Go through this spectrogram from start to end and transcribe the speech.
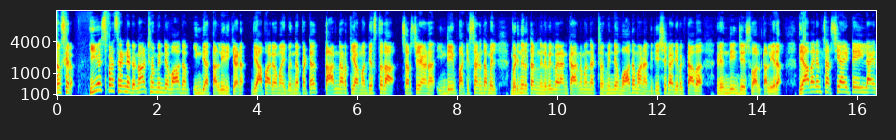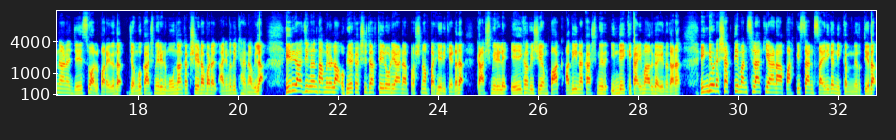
നമസ്കാരം. U S president Donald ട്രംപിന്റെ വാദം ഇന്ത്യ തള്ളിയിരിക്കുകയാണ്. വ്യാപാരവുമായി ബന്ധപ്പെട്ട് താൻ നടത്തിയ മധ്യസ്ഥത ചർച്ചയാണ് ഇന്ത്യയും പാകിസ്ഥാനും തമ്മിൽ വെടിനിർത്തൽ നിലവിൽ വരാൻ കാരണമെന്ന ട്രംപിന്റെ വാദമാണ് വിദേശകാര്യ വക്താവ് രന്ദീൻ ജയ്സ്വാൾ തള്ളിയത്. വ്യാപാരം ചർച്ചയായിട്ടേ ഇല്ല എന്നാണ് ജയ്സ്വാൾ പറയുന്നത്. ജമ്മു കാശ്മീരിൽ മൂന്നാം കക്ഷി ഇടപെടൽ അനുവദിക്കാനാവില്ല. ഇരു രാജ്യങ്ങളും തമ്മിലുള്ള ഉഭയകക്ഷി ചർച്ചയിലൂടെയാണ് പ്രശ്നം പരിഹരിക്കേണ്ടത്. കാശ്മീരിലെ ഏക വിഷയം പാക് അധീന കാശ്മീർ ഇന്ത്യയ്ക്ക് കൈമാറുക എന്നതാണ്. ഇന്ത്യയുടെ ശക്തി മനസ്സിലാക്കിയാണ് പാകിസ്ഥാൻ സൈനിക നീക്കം നിർത്തിയത്.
